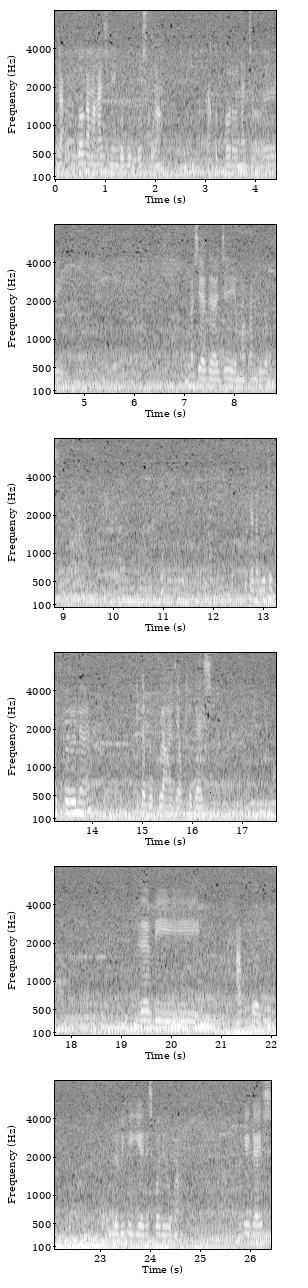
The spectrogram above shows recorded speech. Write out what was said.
enggak gue nggak makan sini gue bungkus pulang takut corona coy Ini masih ada aja yang makan dua di sini. Orang karena gue takut corona. Kita bawa pulang aja oke okay, guys? Lebih afdol. Lebih higienis kalau di rumah. Oke okay, guys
